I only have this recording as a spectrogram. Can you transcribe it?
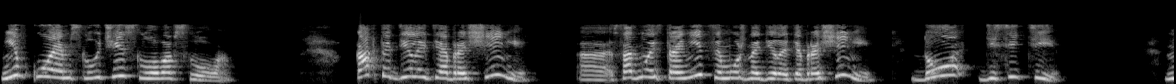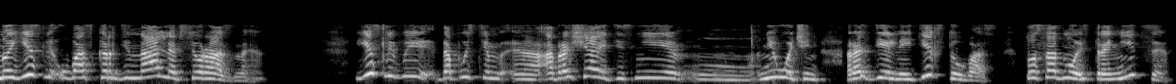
Ни в коем случае слово в слово. Как-то делайте обращение. Э, с одной страницы можно делать обращений до 10. Но если у вас кардинально все разное, если вы, допустим, э, обращаетесь не, не очень раздельные тексты у вас, то с одной страницы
